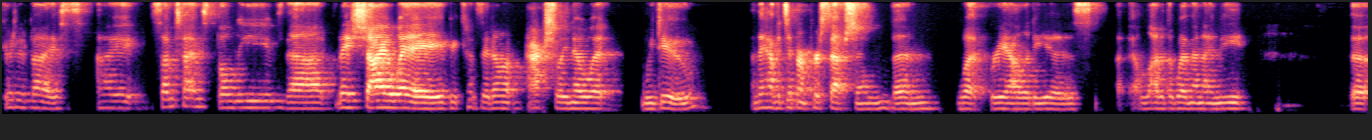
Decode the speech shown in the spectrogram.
Good advice. I sometimes believe that they shy away because they don't actually know what we do. And they have a different perception than what reality is. A lot of the women I meet, the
